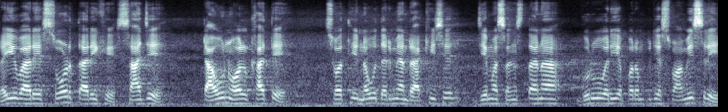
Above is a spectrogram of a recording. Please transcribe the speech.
રવિવારે સોળ તારીખે સાંજે ટાઉન હોલ ખાતે છથી નવ દરમિયાન રાખી છે, જેમાં સંસ્થાના ગુરુવર્ય પરમ પૂજ્ય સ્વામીશ્રી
